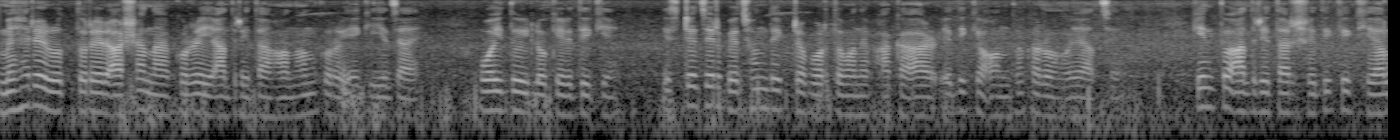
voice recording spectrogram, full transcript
মেহেরের উত্তরের আশা না করেই আদ্রিতা হনহন করে এগিয়ে যায় ওই দুই লোকের দিকে। স্টেজের পেছন দিকটা বর্তমানে ফাঁকা আর এদিকে অন্ধকারও হয়ে আছে। কিন্তু আদ্রিতার সেদিকে খেয়াল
